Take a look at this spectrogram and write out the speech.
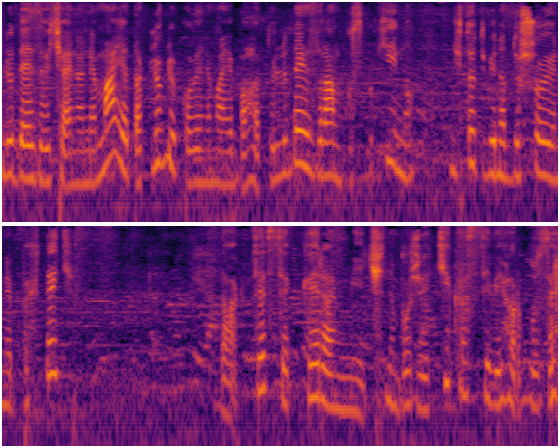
Людей, звичайно, немає. Так люблю, коли немає багато людей. Зранку спокійно, ніхто тобі над душою не пихтить. Так, це все керамічне. Боже, які красиві гарбузи.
